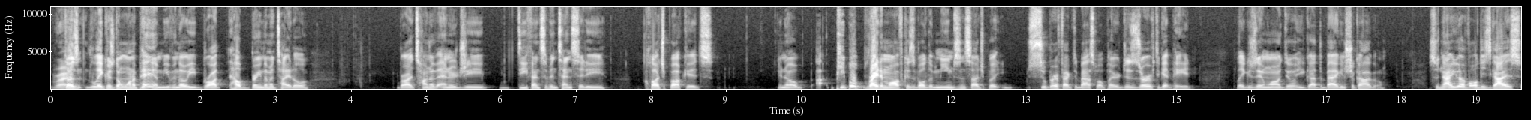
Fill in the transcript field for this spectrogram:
Right. Doesn't the Lakers don't want to pay him, even though he brought helped bring them a title, brought a ton of energy, defensive intensity, clutch buckets. You know, uh, people write him off because of all the memes and such, but super effective basketball player, deserved to get paid. Lakers didn't want to do it. You got the bag in Chicago. So now you have all these guys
